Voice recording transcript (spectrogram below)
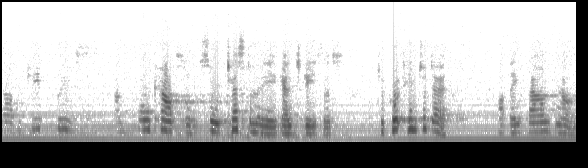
Now the chief priests and the whole council sought testimony against Jesus to put him to death, but they found none.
